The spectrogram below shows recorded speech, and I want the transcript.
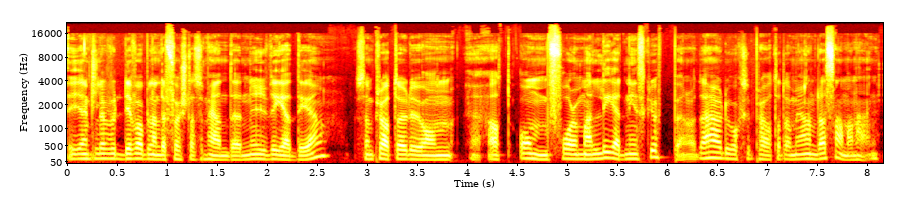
egentligen det var bland det första som hände, ny VD Sen pratade du om eh, att omforma ledningsgruppen och det här har du också pratat om i andra sammanhang.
